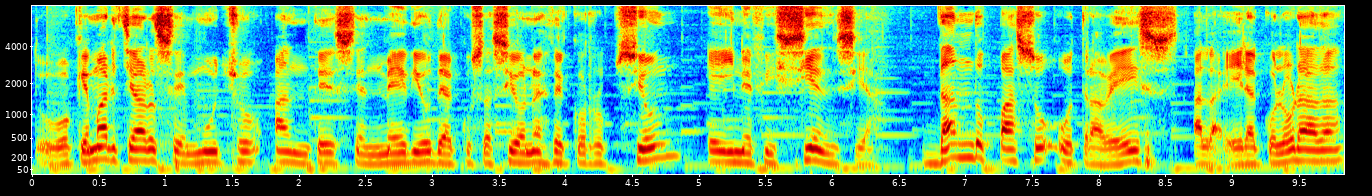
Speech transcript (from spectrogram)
Tuvo que marcharse mucho antes en medio de acusaciones de corrupción e ineficiencia, dando paso otra vez a la era colorada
